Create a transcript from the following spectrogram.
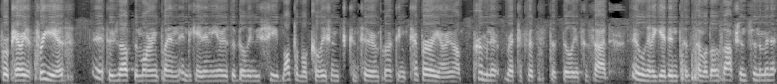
for a period of three years. If the results of the monitoring plan indicate any areas of the building receive multiple collisions, consider implementing temporary or permanent retrofits to the building facade. And we're going to get into some of those options in a minute.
